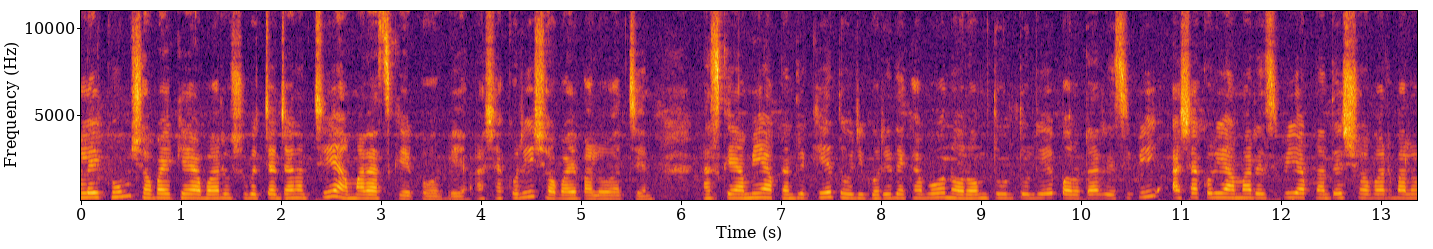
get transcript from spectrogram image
আলাইকুম। সবাইকে আবারও শুভেচ্ছা জানাচ্ছি আমার আজকের পর্বে। আশা করি সবাই ভালো আছেন। আজকে আমি আপনাদেরকে তৈরি করে দেখাবো নরম তুল তুলতুলে পরোটার রেসিপি আশা করি আমার রেসিপি আপনাদের সবার ভালো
